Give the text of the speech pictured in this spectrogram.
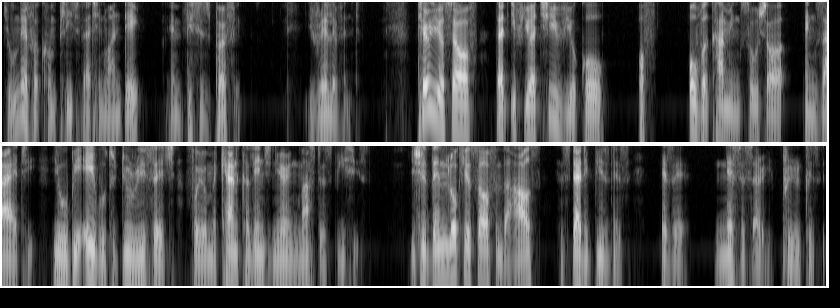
You'll never complete that in one day, and this is perfect. Irrelevant. Tell yourself that if you achieve your goal of overcoming social anxiety, you will be able to do research for your mechanical engineering master's thesis. You should then lock yourself in the house and study business as a necessary prerequisite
